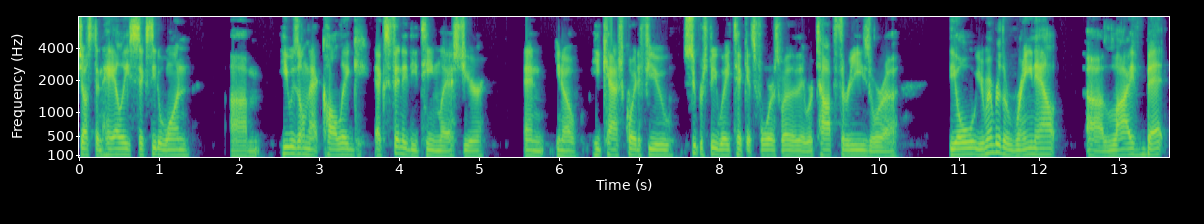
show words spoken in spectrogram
Justin Haley sixty to one. Um, he was on that Kaulig Xfinity team last year, and you know he cashed quite a few super speedway tickets for us, whether they were top threes or uh, the old. You remember the rain out uh, live bet?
